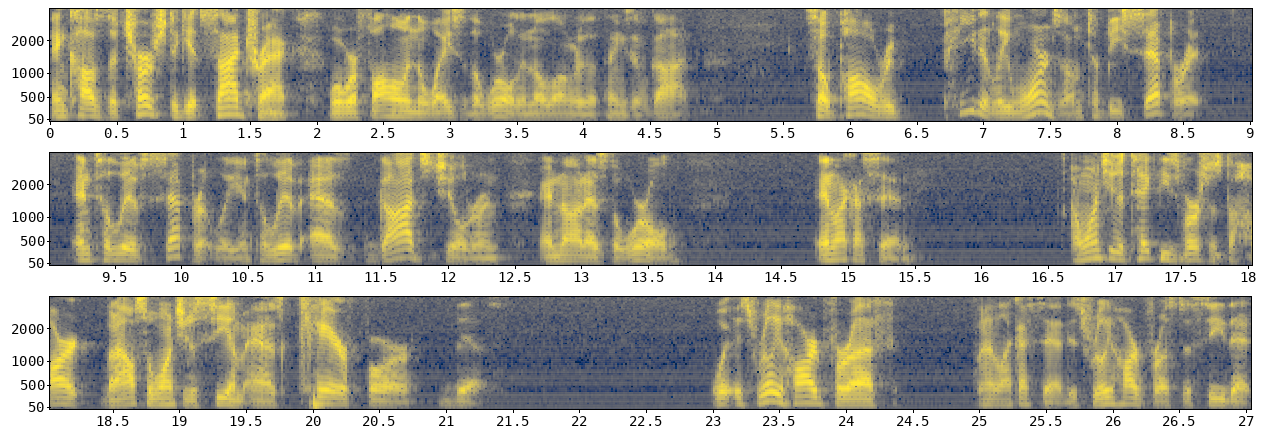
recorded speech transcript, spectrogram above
and cause the church to get sidetracked where we're following the ways of the world and no longer the things of God. So Paul repeatedly warns them to be separate and to live separately and to live as God's children and not as the world. And like I said, I want you to take these verses to heart, but I also want you to see them as care for this it's really hard for us, and like I said, it's really hard for us to see that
